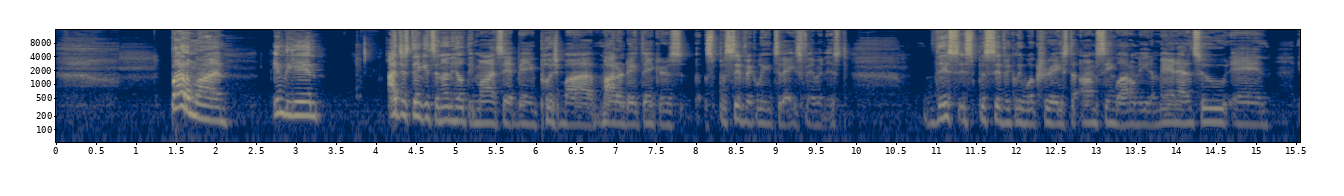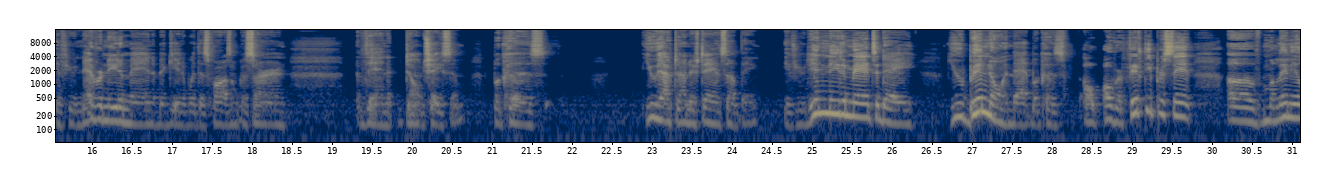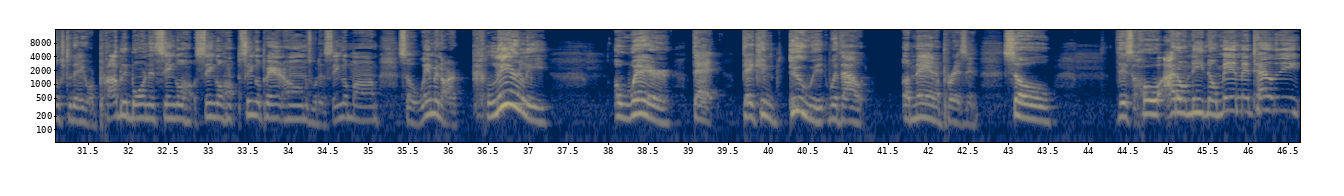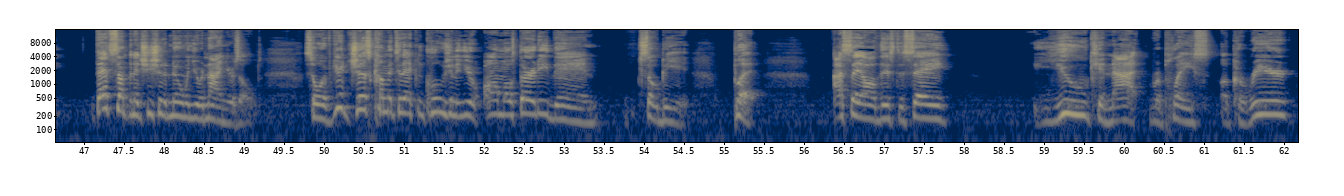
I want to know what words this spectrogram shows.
Bottom line, in the end, I just think it's an unhealthy mindset being pushed by modern day thinkers, specifically today's feminists. This is specifically what creates the I'm single, I don't need a man attitude. And if you never need a man to begin with, as far as I'm concerned, then don't chase him because you have to understand something. If you didn't need a man today, you've been knowing that because over 50% of millennials today were probably born in single single single parent homes with a single mom. So women are clearly aware that they can do it without a man present. So this whole I don't need no man mentality, that's something that you should have known when you were 9 years old. So if you're just coming to that conclusion and you're almost 30, then so be it. But I say all this to say you cannot replace a career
